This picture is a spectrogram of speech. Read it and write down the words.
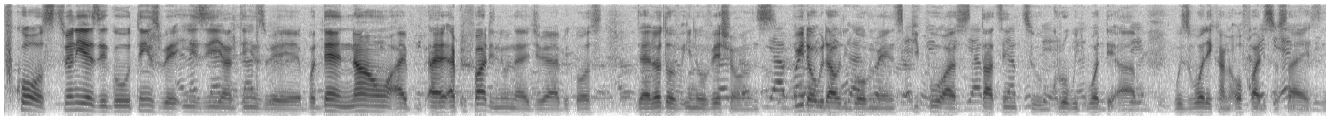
Of course, 20 years ago things were easy and things were, but then now I, I, I, prefer the new Nigeria because there are a lot of innovations. With or without the government, people are starting to grow with what they have, with what they can offer the society.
